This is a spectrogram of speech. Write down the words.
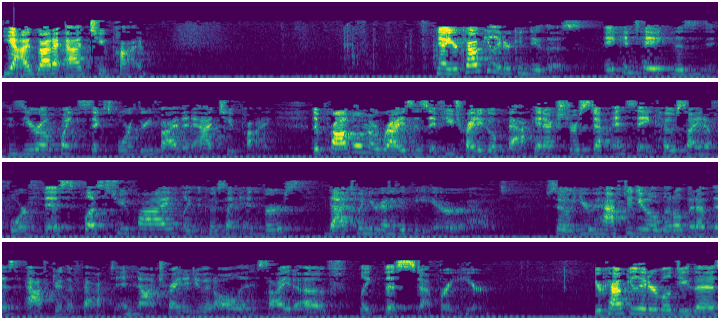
Yeah, I've got to add 2 pi. Now, your calculator can do this. It can take this 0.6435 and add 2 pi. The problem arises if you try to go back an extra step and say cosine of 4 fifths plus 2 pi, like the cosine inverse, that's when you're going to get the error out. So you have to do a little bit of this after the fact and not try to do it all inside of like this step right here. Your calculator will do this,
